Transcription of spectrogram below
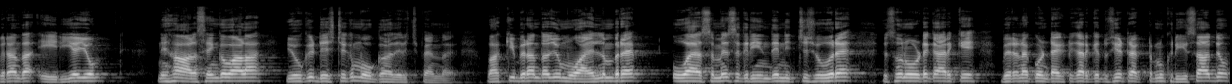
ਵੀਰਾਂ ਦਾ ਏਰੀਆ ਜੋ ਨਿਹਾਲ ਸਿੰਘ ਵਾਲਾ, ਜੋ ਕਿ ਡਿਸਟ੍ਰਿਕਟ ਮੋਗਾ ਦੇ ਵਿੱਚ ਪੈਂਦਾ ਹੈ। ਬਾਕੀ ਵੀਰਾਂ ਦਾ ਜੋ ਮੋਬਾਈਲ ਨੰਬਰ ਹੈ ਉਹ ਐਸਐਮਐਸ ਸਕਰੀਨ ਦੇ ਨੀਚੇ ਸ਼ੋਰ ਹੈ, ਇਸ ਨੂੰ ਨੋਟ ਕਰਕੇ ਮੇਰੇ ਨਾਲ ਕੰਟੈਕਟ ਕਰਕੇ ਤੁਸੀਂ ਟਰੈਕਟਰ ਨੂੰ ਖਰੀਦ ਸਕਦੇ ਹੋ।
